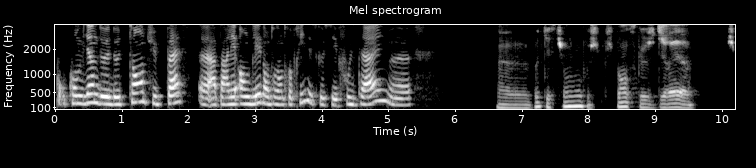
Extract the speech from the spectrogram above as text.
combien de, de, temps tu passes à parler anglais dans ton entreprise? Est-ce que c'est full time? Euh, bonne question. Je, pense que je dirais, euh, je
